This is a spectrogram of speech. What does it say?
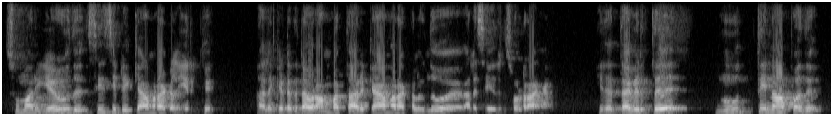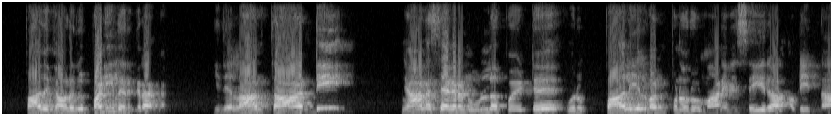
சுமார் எழுபது சிசிடிவி கேமராக்கள் இருக்கு. அதுல கிட்டத்தட்ட ஒரு ஐம்பத்தாறு கேமராக்கள் வந்து வேலை செய்யுதுன்னு சொல்றாங்க. இதை தவிர்த்து நூத்தி நாற்பது பாதுகாவலர்கள் பணியில இருக்கிறாங்க. இதெல்லாம் தாண்டி ஞானசேகரன் உள்ள போயிட்டு ஒரு பாலியல் வன்புணர்வு மாணவி செய்கிறான் அப்படின்னா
